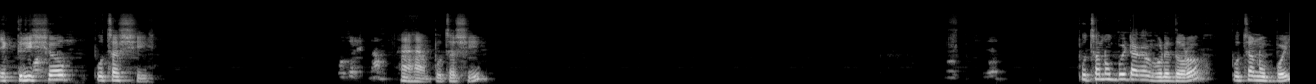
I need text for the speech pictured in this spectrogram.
একত্রিশশো পঁচাশি। হ্যাঁ হ্যাঁ পঁচাশি। পঁচানব্বই টাকা করে ধরো, পঁচানব্বই।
